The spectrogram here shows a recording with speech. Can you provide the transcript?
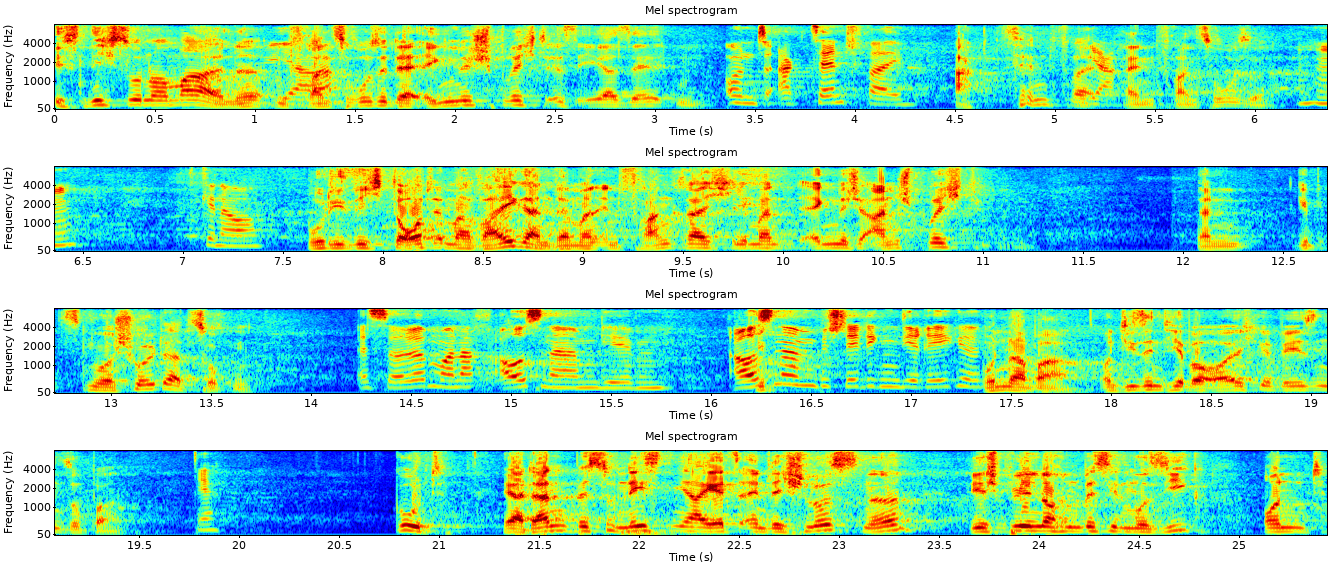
Ist nicht so normal, ne? Ein Ja. Franzose, der Englisch spricht, ist eher selten. und akzentfrei, Akzentfrei, Ja. ein Franzose. genau. Wo die sich dort immer weigern, wenn man in Frankreich jemand Englisch anspricht, dann gibt es nur Schulterzucken. Es soll immer nach Ausnahmen geben. Ausnahmen bestätigen die Regel. Wunderbar. Und die sind hier bei euch gewesen? Super. Ja. Gut, ja, dann bis zum nächsten Jahr jetzt endlich Schluss. Ne? Wir spielen noch ein bisschen Musik und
